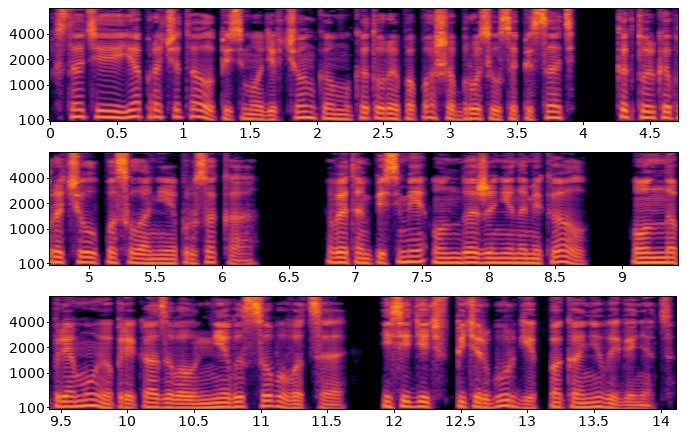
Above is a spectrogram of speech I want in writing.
Кстати, я прочитал письмо девчонкам, которое папаша бросился писать, как только прочел послание прусака. В этом письме он даже не намекал, он напрямую приказывал не высовываться и сидеть в Петербурге, пока не выгонят.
